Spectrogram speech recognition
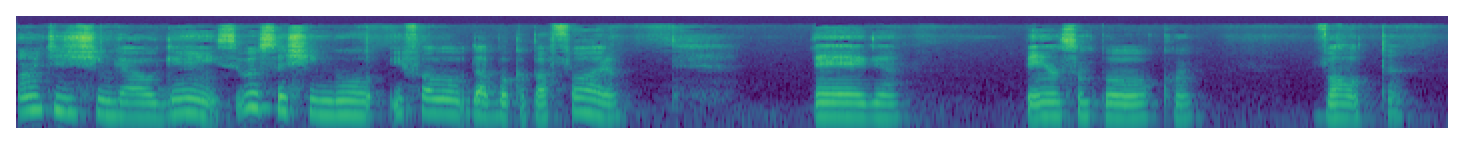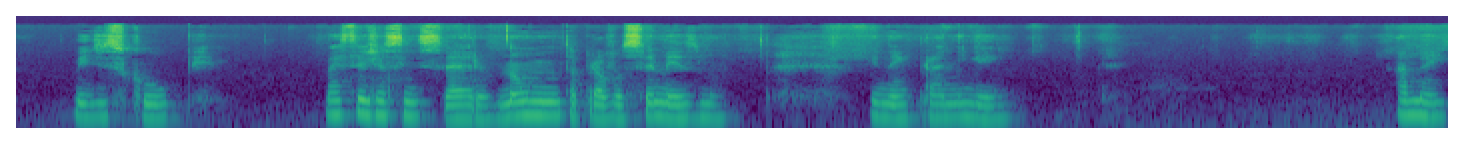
antes de xingar alguém, se você xingou e falou da boca para fora, pega, pensa um pouco, volta, me desculpe, mas seja sincero, não minta para você mesmo e nem para ninguém. Amém.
